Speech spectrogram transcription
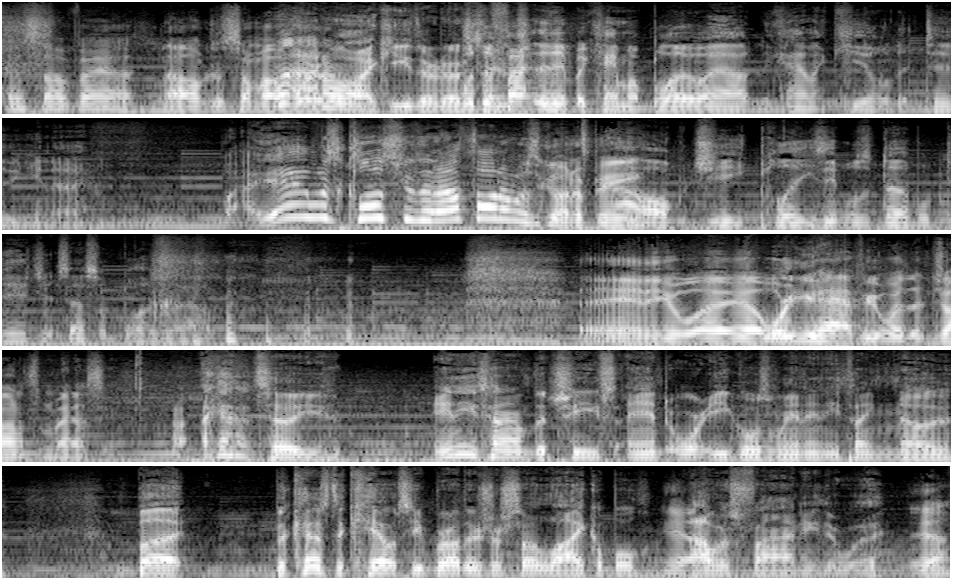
That's not bad. No, I'm just talking about Well, I don't like either of those Well, the fact that it became a blowout, it kind of killed it too. You know. Yeah, it was closer than I thought it was going to be. Oh, gee, please! It was double digits. That's a blowout. Anyway, uh, were you happy with it, Jonathan Massey? I gotta tell you, anytime the Chiefs and or Eagles win anything, no. But because the Kelce brothers are so likable, Yeah. I was fine either way. Yeah,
